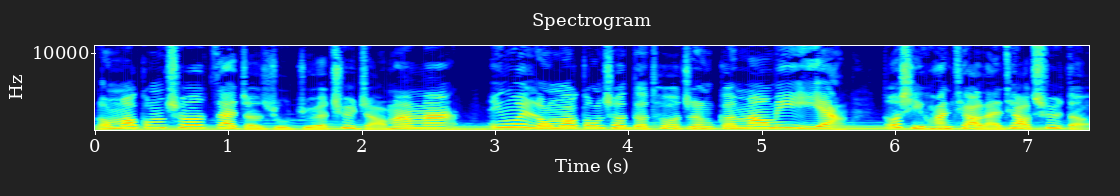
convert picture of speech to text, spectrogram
龙猫公车载着主角去找妈妈。因为龙猫公车的特征跟猫咪一样，都喜欢跳来跳去的，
